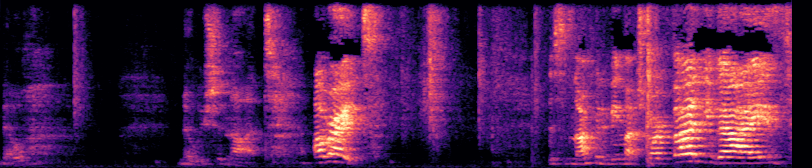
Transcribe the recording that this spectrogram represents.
No. No, we should not. All right. This is not going to be much more fun, you guys.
